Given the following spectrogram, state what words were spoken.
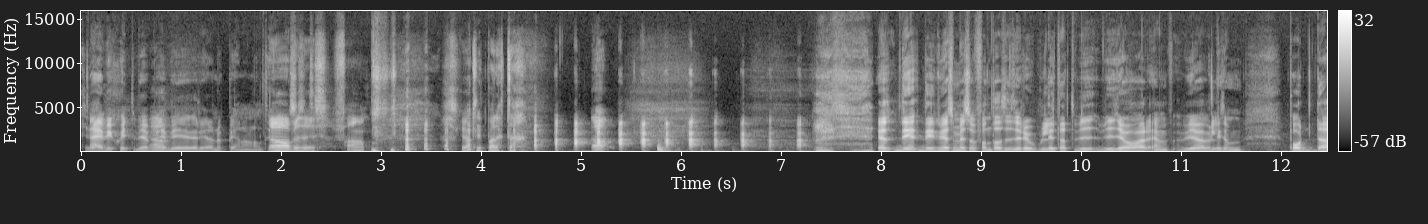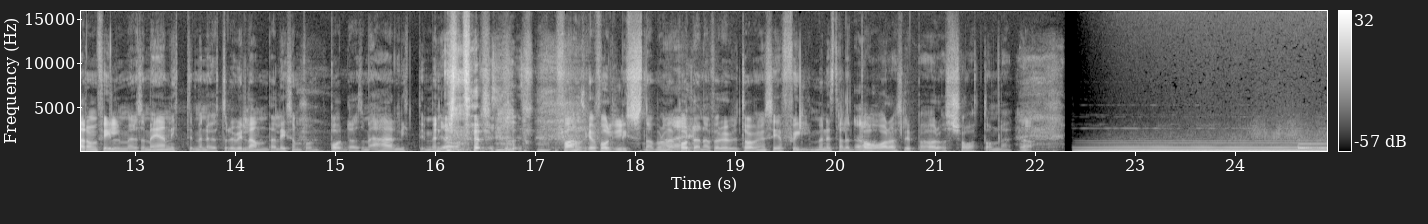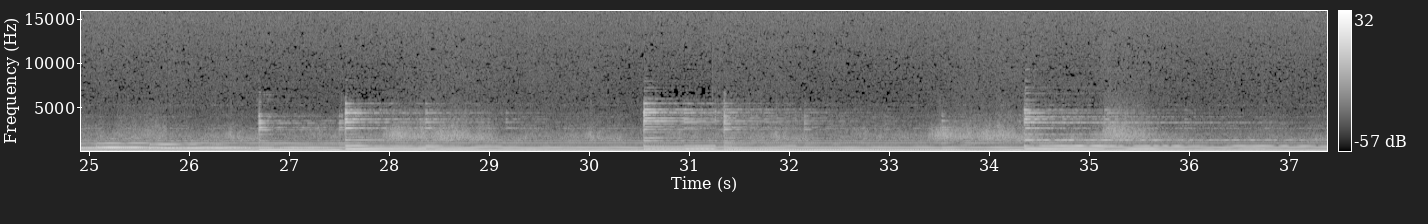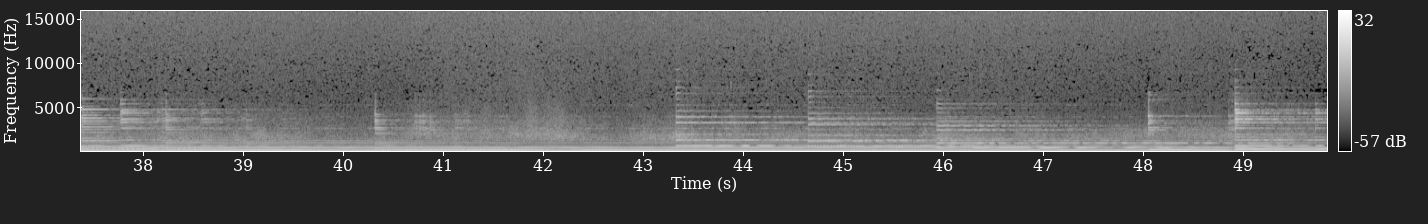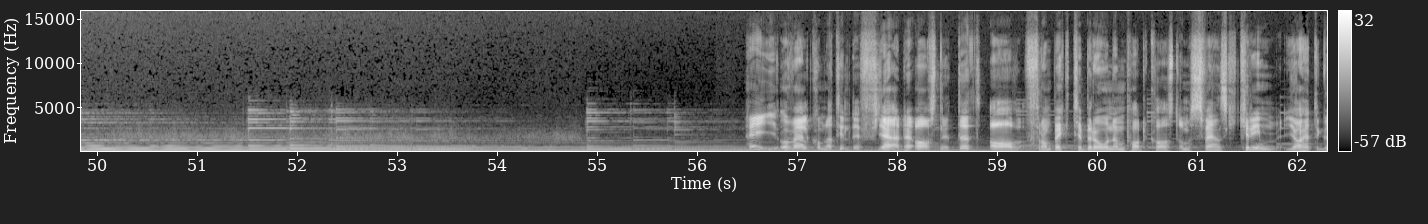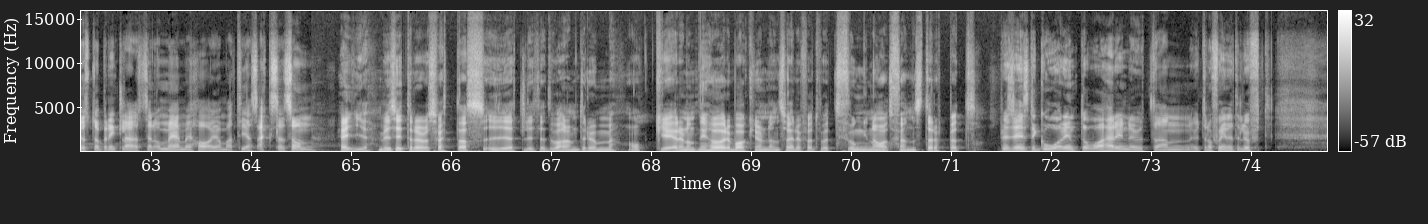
skiter i Nej, vi skiter vi är, Ja. vi är redan uppe igen. Någonting, Ja, så- precis. Fan. Ska jag klippa detta? Ja, Ja, det, det är det som är så fantastiskt roligt, att vi, vi gör, en, vi gör liksom poddar om filmer som är 90 minuter och vi landar liksom på poddar som är 90 minuter. Hur fan ska folk lyssna på de här Nej. poddarna för överhuvudtaget? Se filmen istället, Ja. bara slippa höra oss tjata om det. ja. Välkomna till det fjärde avsnittet av Från Bäck till Bron, en podcast om svensk krim. Jag heter Gustav Brink Larsen och med mig har jag Mattias Axelsson. Hej! Vi sitter där och svettas i ett litet varmt rum. Och är det något ni hör i bakgrunden så är det för att vi var tvungna att ha ett fönster öppet. Precis, det går inte att vara här inne utan, utan att få in lite luft.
